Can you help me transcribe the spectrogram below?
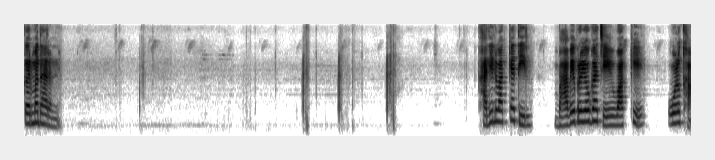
कर्मधारण्य. खालील वाक्यातील भावे प्रयोगाचे वाक्य ओळखा.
